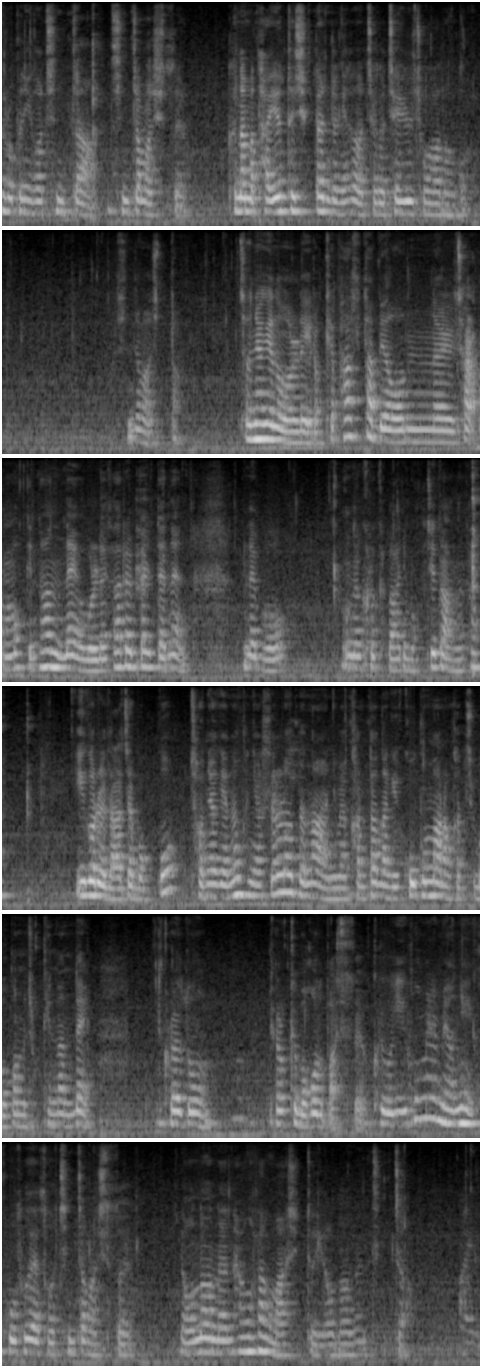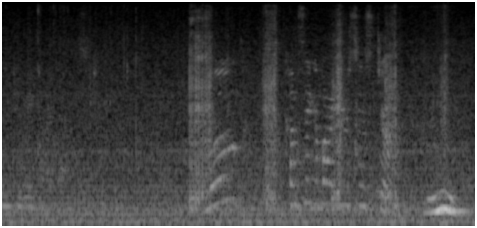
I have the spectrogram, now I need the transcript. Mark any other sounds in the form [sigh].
여러분 이거 진짜 진짜 맛있어요. 그나마 다이어트 식단 중에서 제가 제일 좋아하는 거. 진짜 맛있다. 저녁에는 원래 이렇게 파스타 면을 잘 안 먹긴 하는데 원래 살을 뺄 때는 근데 뭐 오늘 그렇게 많이 먹지도 않아서 이거를 낮에 먹고 저녁에는 그냥 샐러드나 아니면 간단하게 고구마랑 같이 먹으면 좋긴 한데 그래도 이렇게 먹어도 맛있어요. 그리고 이 호밀면이 고소해서 진짜 맛있어요. 연어는 항상 맛있죠. 연어는 진짜. Mm.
